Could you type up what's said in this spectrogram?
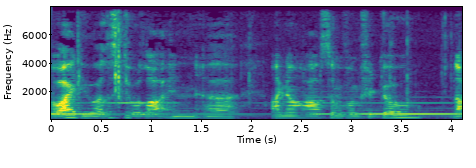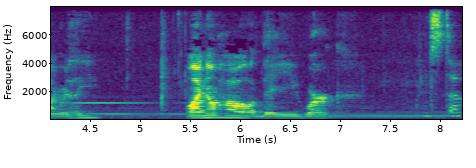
Oh, I do. I listen to a lot, and uh, I know how some of them should go. Not really. Well, I know how they work. And stuff.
